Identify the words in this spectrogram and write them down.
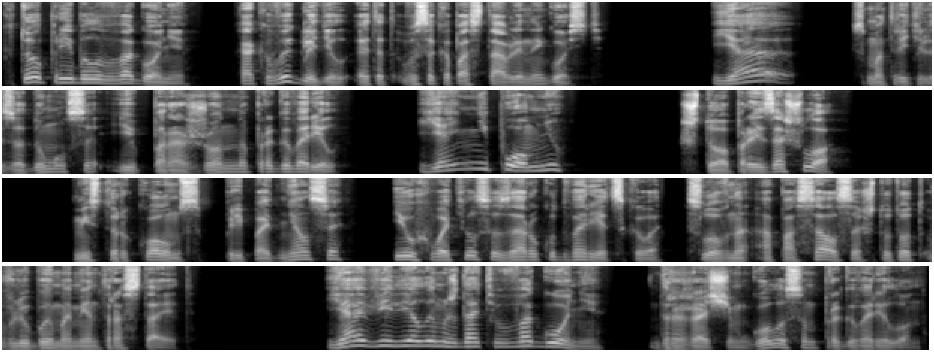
Кто прибыл в вагоне? Как выглядел этот высокопоставленный гость? Я... Смотритель задумался и пораженно проговорил. «Я не помню». «Что произошло?» Мистер Колмс приподнялся и ухватился за руку Дворецкого, словно опасался, что тот в любой момент растает. «Я велел им ждать в вагоне», — дрожащим голосом проговорил он.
